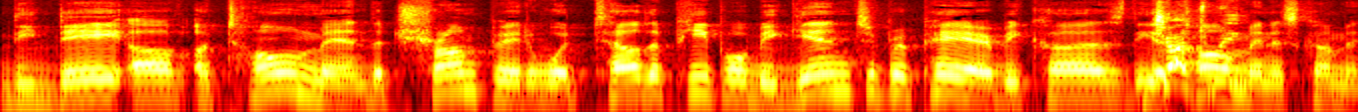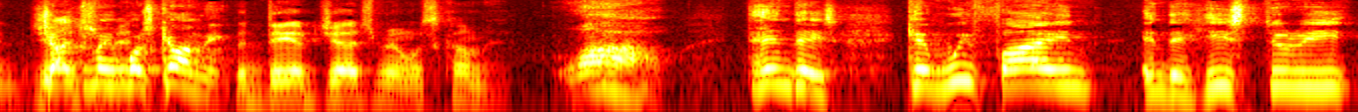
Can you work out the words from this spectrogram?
the Day of Atonement, the trumpet would tell the people, begin to prepare because the Judgment- atonement is coming. judgment judgment was coming. The day of judgment was coming. Wow, 10 days. Can we find in the history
